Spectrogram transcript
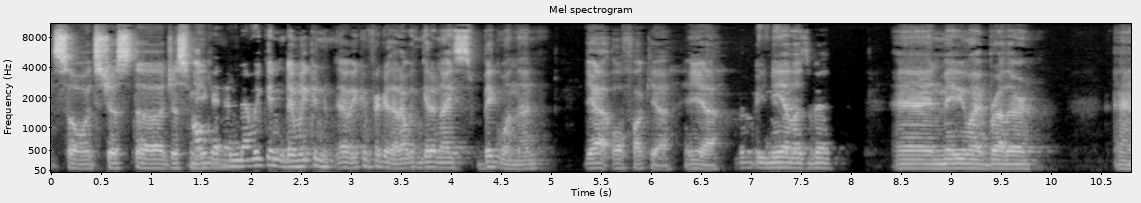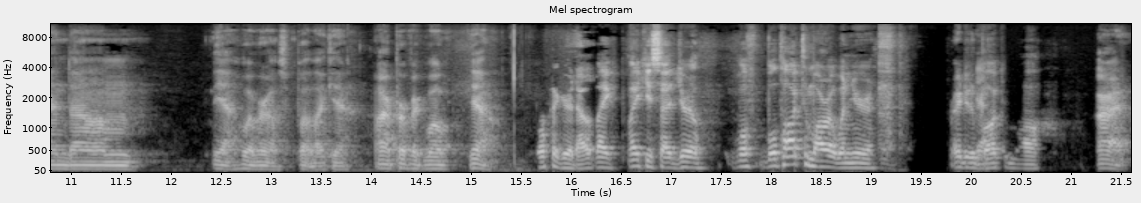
So it's just, uh, just me. Okay, then, then we can then we can uh, we can figure that out. We can get a nice big one then. Yeah. Oh, fuck yeah. Yeah. It'll be me, Elizabeth, and maybe my brother, and um, yeah, whoever else. But like, yeah. All right, perfect. Well, yeah. We'll figure it out. Like, like you said, you're, we'll, we'll talk tomorrow when you're ready to Yeah. book and all All right.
